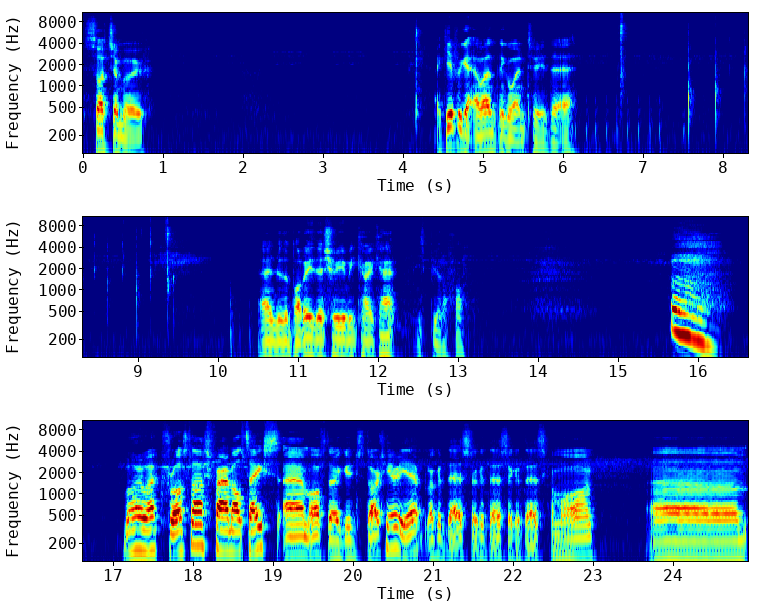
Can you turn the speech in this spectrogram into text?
Such a move. I keep forgetting, I wanted to go into the end of the body to show you wee cow cat. He's beautiful. Marowak Froslass Fire Maltese. Um, off to a good start here. Yep, look at this, look at this, look at this. Come on. Um,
